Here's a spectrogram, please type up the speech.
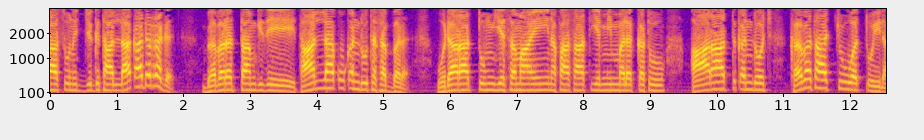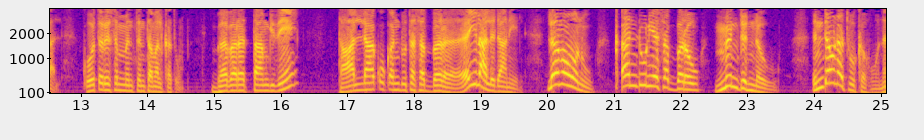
ራሱን እጅግ ታላቅ አደረገ። በበረታም ጊዜ ታላቁ ቀንዱ ተሰበረ። ወደ አራቱም የሰማይ ነፋሳት የሚመለከቱ አራት ቀንዶች ከበታችሁ ወጡ ይላል። ቁጥር ስምንትን ተመልከቱ። በበረታም ጊዜ ታላቁ ቀንዱ ተሰበረ ይላል ዳንኤል። ለመሆኑ ቀንዱን የሰበረው ምንድን ነው እንደ እውነቱ ከሆነ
